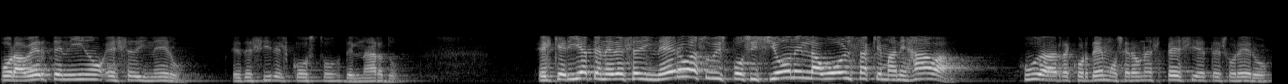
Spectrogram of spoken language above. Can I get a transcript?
por haber tenido ese dinero, es decir, el costo del nardo. Él quería tener ese dinero a su disposición en la bolsa que manejaba. Judas, recordemos, era una especie de tesorero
